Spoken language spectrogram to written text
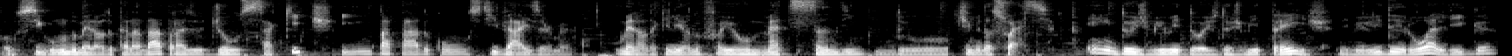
O segundo melhor do Canadá, atrás do Joe Sakic e empatado com o Steve Eiserman. O melhor daquele ano foi o Matt Sundin do time da Suécia. Em 2002-2003, Lemieux liderou a liga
